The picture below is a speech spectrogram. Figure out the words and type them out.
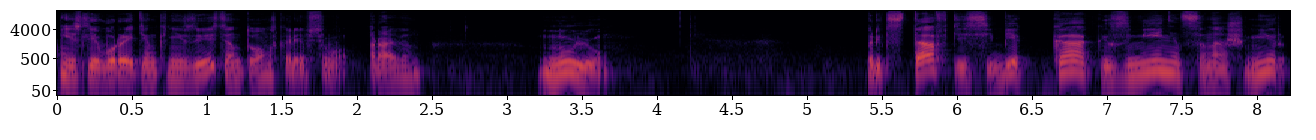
Если его рейтинг неизвестен, то он, скорее всего, равен нулю. Представьте себе, как изменится наш мир,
